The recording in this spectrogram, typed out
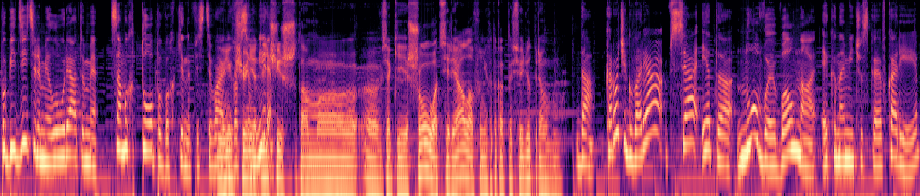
победителями, лауреатами самых топовых И у кинофестивалей них во еще всем не мире. отличишь там э, э, всякие шоу от сериалов, у них это как-то все идет прям... Да. Короче говоря, вся эта новая волна экономическая в Корее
